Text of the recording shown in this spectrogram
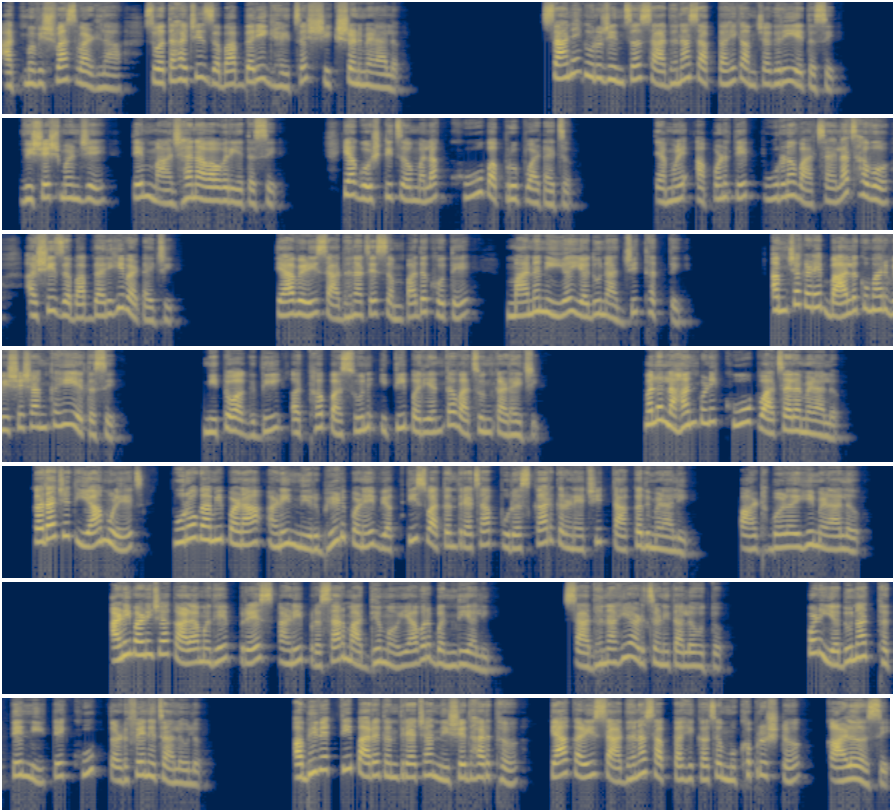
आत्मविश्वास वाढला स्वतःची जबाबदारी घ्यायचं शिक्षण मिळालं. साने गुरुजींचं साधना साप्ताहिक आमच्या घरी येत असे. विशेष म्हणजे ते माझ्या नावावर येत असे. या गोष्टीचं मला खूप अप्रूप वाटायचं. त्यामुळे आपण ते पूर्ण वाचायलाच हवं अशी जबाबदारीही वाटायची. त्यावेळी साधनाचे संपादक होते माननीय यदुनाथजी थत्ते. आमच्याकडे बालकुमार विशेषांकही येत असे. मी तो अगदी अथपासून इतीपर्यंत वाचून काढायची. मला लहानपणी खूप वाचायला मिळालं. कदाचित यामुळेच पुरोगामीपणा आणि निर्भीडपणे व्यक्ती स्वातंत्र्याचा पुरस्कार करण्याची ताकद मिळाली. पाठबळही मिळालं. आणीबाणीच्या काळामध्ये प्रेस आणि प्रसारमाध्यमं यावर बंदी आली. साधनाही अडचणीत आलं होतं. पण यदुनाथ थत्तेंनी ते खूप तडफेने चालवलं. अभिव्यक्ती पारतंत्र्याच्या निषेधार्थ त्या काळी साधना साप्ताहिकाचं मुखपृष्ठ काळं असे.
